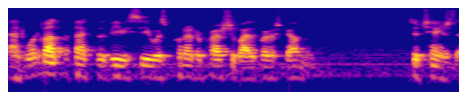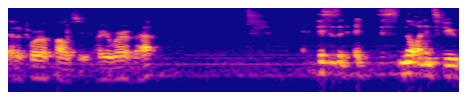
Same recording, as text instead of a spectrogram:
And what about the fact that the BBC was put under pressure by the British government to change its editorial policy? Are you aware of that? This is, a, this is not an interview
